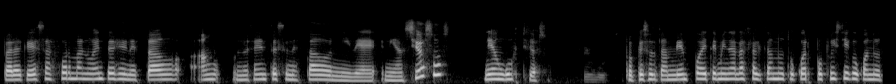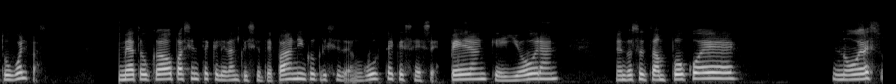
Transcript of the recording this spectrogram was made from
para que de esa forma no entres en estado, no entres en estado ni, de, ni ansiosos ni angustiosos. Porque eso también puede terminar afectando tu cuerpo físico cuando tú vuelvas. Me ha tocado pacientes que le dan crisis de pánico, crisis de angustia, que se desesperan, que lloran. Entonces tampoco es, no es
